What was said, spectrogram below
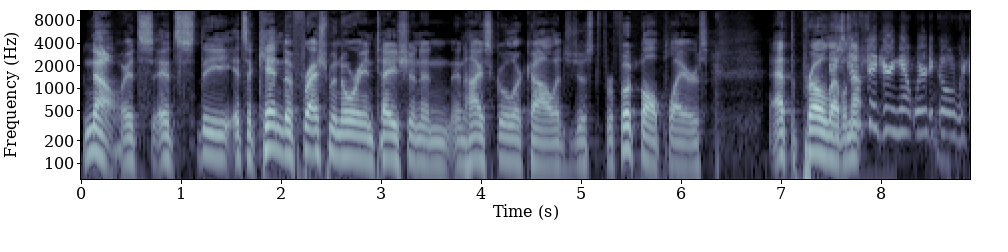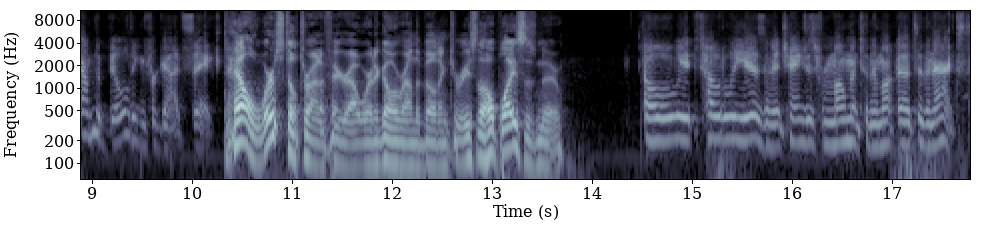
No, it's it's the it's akin to freshman orientation in, in high school or college, just for football players at the pro level. They're still now, figuring out where to go around the building, for God's sake. Hell, we're still trying to figure out where to go around the building, Teresa. The whole place is new. Oh, it totally is, and it changes from moment to the uh, to the next.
